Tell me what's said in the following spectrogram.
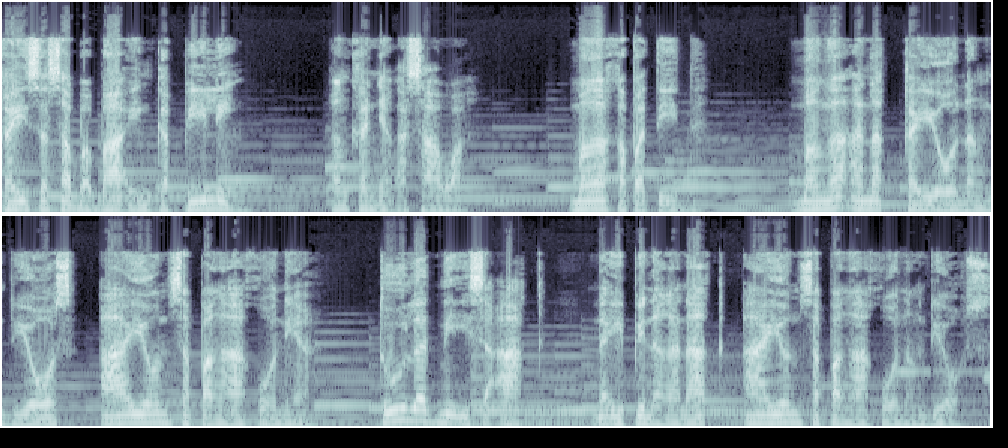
kaysa sa babaeng kapiling ang kanyang asawa. Mga kapatid, mga anak kayo ng Diyos ayon sa pangako niya, tulad ni Isaac na ipinanganak ayon sa pangako ng Diyos.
